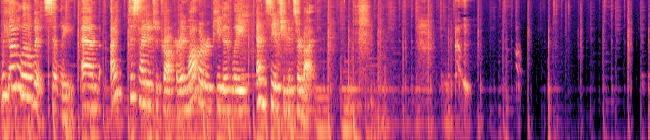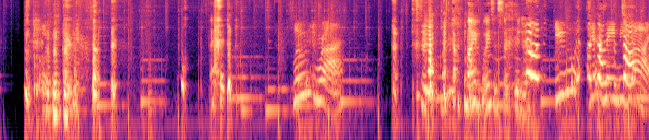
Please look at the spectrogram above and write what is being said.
we got a little bit silly, and I decided to drop her in lava repeatedly and see if she could survive. Lose Rod. My voice is so muted. You just made me die.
